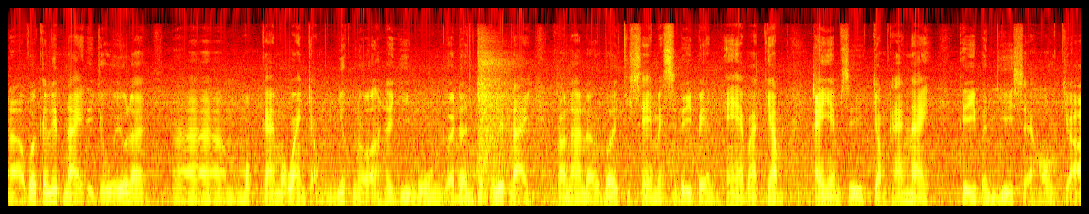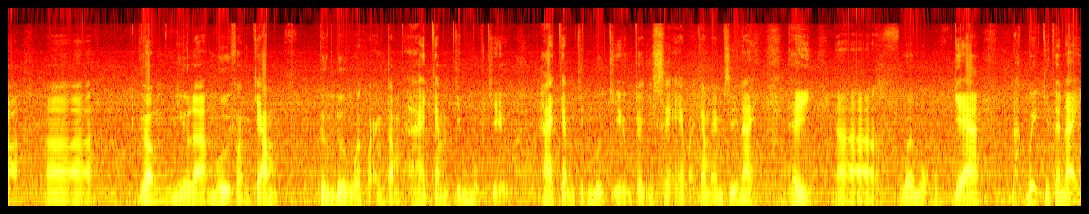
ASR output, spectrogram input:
à, với cái clip này thì chủ yếu là à, một cái mà quan trọng nhất nữa là Di muốn gửi đến trong cái clip này đó là đối với chiếc xe Mercedes-Benz E300 amc trong tháng này thì bên Di sẽ hỗ trợ à, gần như là 10% tương đương với khoảng tầm 291 triệu 290 triệu cho chiếc xe E300 amc này. Thì à, với một mức giá đặc biệt như thế này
